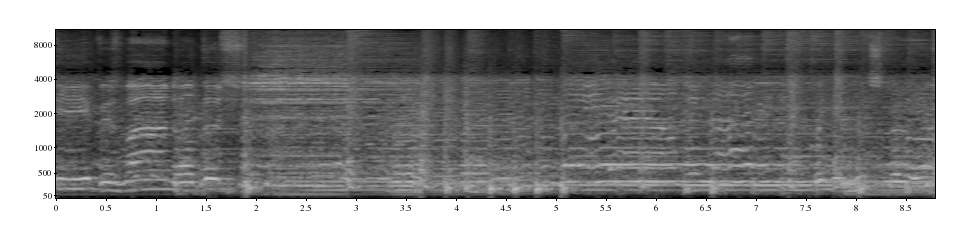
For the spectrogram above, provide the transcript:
keep his mind on the ship. Whisper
